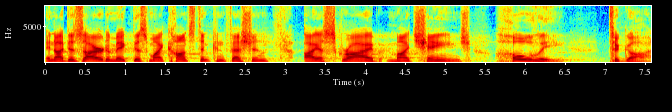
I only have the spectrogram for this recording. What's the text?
and I desire to make this my constant confession. I ascribe my change wholly to God.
